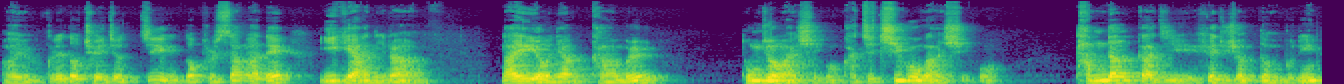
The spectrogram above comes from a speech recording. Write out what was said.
아유 그래 너 죄졌지 너 불쌍하네 이게 아니라 나의 연약함을 동정하시고 같이 지고 가시고 담당까지 해주셨던 분이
